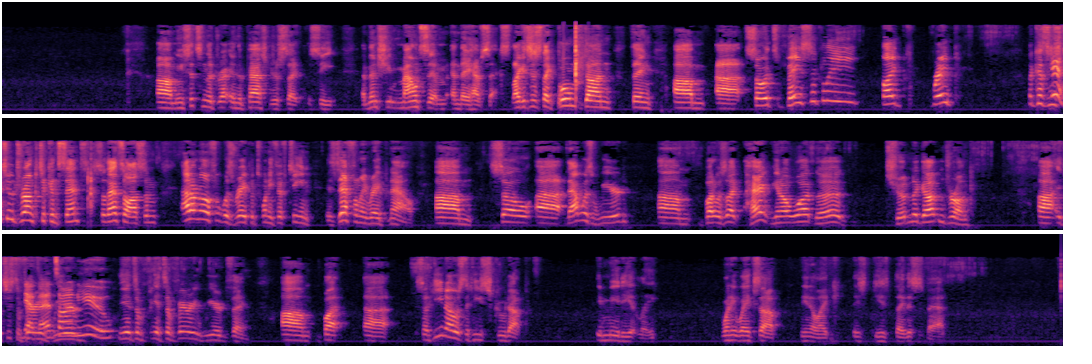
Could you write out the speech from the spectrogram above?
Um, he sits in the in the passenger seat, and then she mounts him, and they have sex. Like it's just like boom, done thing. Um, uh, so it's basically like rape because he's Yeah. too drunk to consent. So that's awesome. I don't know if it was rape in 2015. It's definitely rape now. Um, so uh, that was weird. Um, but it was like, hey, you know what? Uh, shouldn't have gotten drunk. Uh, it's just a yeah, very that's weird, on you. It's a it's a very weird thing. Um, but uh, so he knows that he's screwed up immediately when he wakes up. You know, like he's, he's like this is bad.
